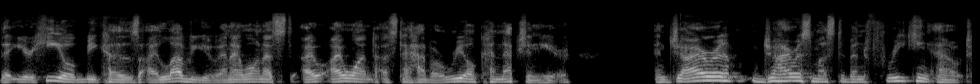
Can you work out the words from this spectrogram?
that you're healed because I love you. And I want us, I, I want us to have a real connection here. And Jairus, Jairus must have been freaking out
